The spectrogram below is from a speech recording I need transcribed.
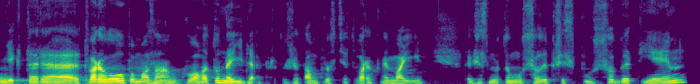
některé tvarohovou pomazánku, ale to nejde, protože tam prostě tvaroh nemají. Takže jsme to museli přizpůsobit jim.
